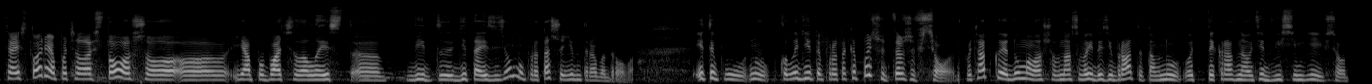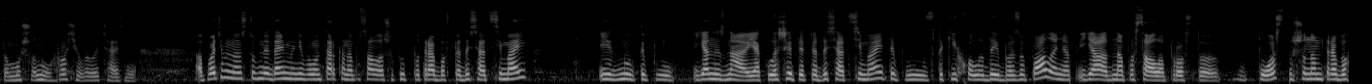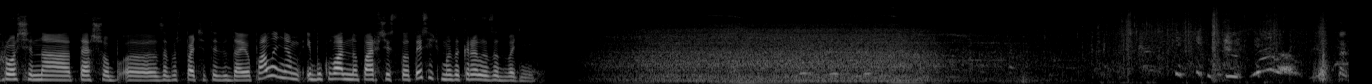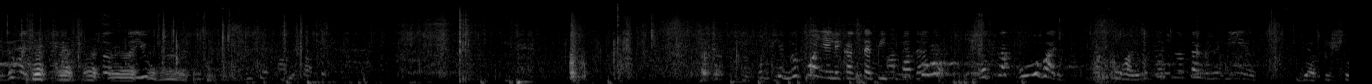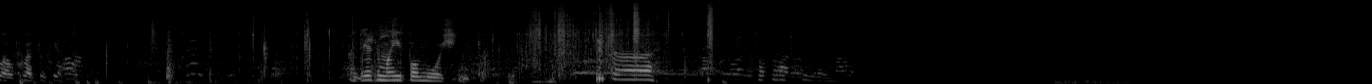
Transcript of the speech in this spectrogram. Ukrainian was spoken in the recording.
Ця історія почалась з того, що е, я побачила лист е, від дітей з Ізюму про те, що їм треба дрова. І, типу, ну, коли діти про таке пишуть, це вже все. Спочатку я думала, що в нас вийде зібрати там, ну, от якраз на оці дві сім'ї і все, тому що ну, гроші величезні. А потім на наступний день мені волонтерка написала, що тут потреба в 50 сімей. І ну, типу, я не знаю, як лишити 50 сімей, типу, в такі холоди без опалення. Я написала просто пост, що нам треба гроші на те, щоб е, забезпечити людей опаленням. І буквально перші 100 тисяч ми закрили за два дні. В общем, вы поняли, как топить а потом, вот как уголь, как уголь, вот точно так же и Я пішла в хату тягати. А де ж мої помощники? Е, Попросила.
